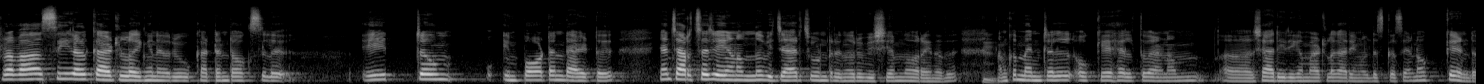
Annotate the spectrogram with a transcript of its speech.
പ്രവാസികൾക്കായിട്ടുള്ള ഇങ്ങനെ ഒരു കട്ടൻ ടോക്സിൽ ഏറ്റവും ഇമ്പോർട്ടന്റ് ആയിട്ട് ഞാൻ ചർച്ച ചെയ്യണമെന്ന് വിചാരിച്ചുകൊണ്ടിരുന്ന ഒരു വിഷയം എന്ന് പറയുന്നത് നമുക്ക് മെന്റൽ ഓക്കെ ഹെൽത്ത് വേണം ശാരീരികമായിട്ടുള്ള കാര്യങ്ങൾ ഡിസ്കസ് ചെയ്യണം ഒക്കെ ഉണ്ട്.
